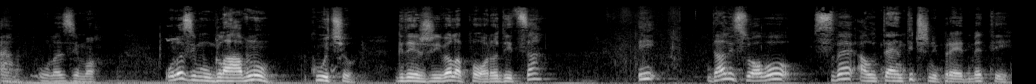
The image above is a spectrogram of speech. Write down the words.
Evo, ulazimo. Ulazimo u glavnu kuću gde je živela porodica i da li su ovo sve autentični predmeti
